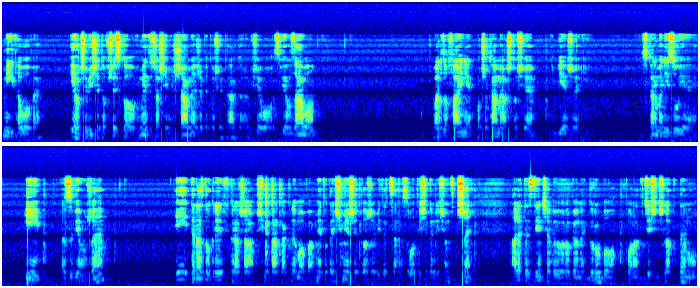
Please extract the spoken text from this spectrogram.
migdałowe. I oczywiście to wszystko w międzyczasie mieszamy, żeby to się tak wzięło, związało. Bardzo fajnie, poczekamy aż to się bierze i skarmelizuje i zwiąże. I teraz do gry wkracza śmietanka kremowa. Mnie tutaj śmieszy to, że widzę cenę złoty 73 zł ale te zdjęcia były robione grubo ponad 10 lat temu.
